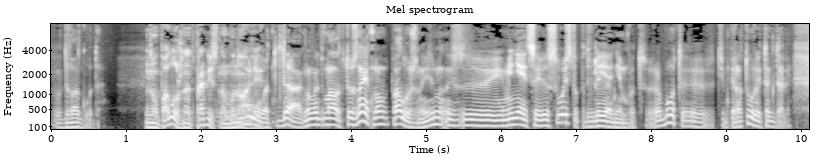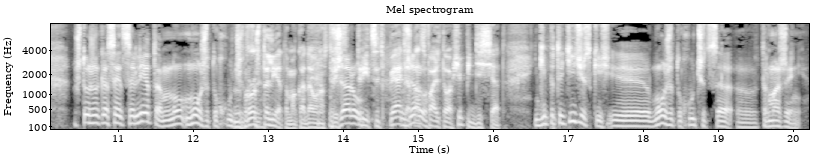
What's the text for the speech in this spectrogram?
в два года. Ну, положено, это прописано в мануале. Вот, да, ну, вот мало кто знает, но положено. И меняется свойство под влиянием вот, работы, температуры и так далее. Что же касается летом, ну, может ухудшиться. Не просто летом, а когда у нас 30, жару, 35, жару, от асфальта вообще 50. Гипотетически э, может ухудшиться э, торможение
